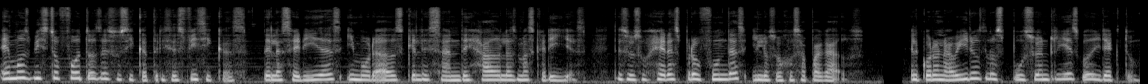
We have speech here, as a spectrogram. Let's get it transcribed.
Hemos visto fotos de sus cicatrices físicas, de las heridas y morados que les han dejado las mascarillas, de sus ojeras profundas y los ojos apagados. El coronavirus los puso en riesgo directo,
